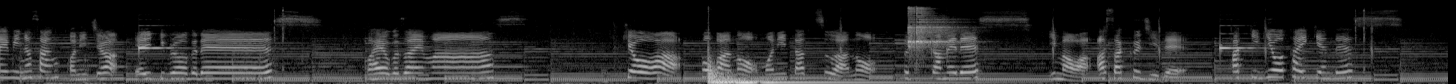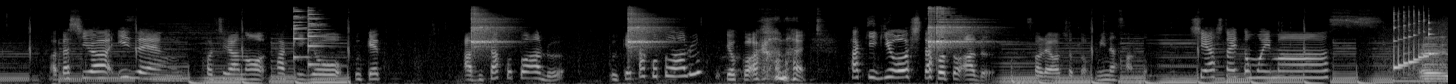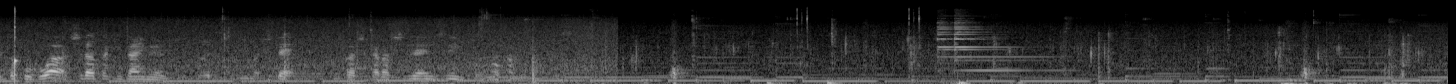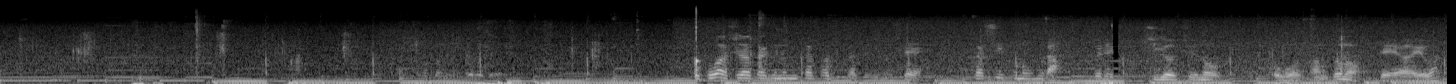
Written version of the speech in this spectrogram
はい、皆さん、こんにちは。やりきブログです。おはようございます。今日は、鳥羽のモニターツアーの2日目です。今は朝9時で、滝行体験です。私は以前、こちらの滝行を受け、浴びたことある？受けたことある？よくわかんない。滝行したことある。それをちょっと皆さんとシェアしたいと思います。えーと、ここは白滝大明寺と言いまして昔から自然信仰の神様ですここは白滝の三笠塚といいまして昔この村修行中のお坊さんとの出会いは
